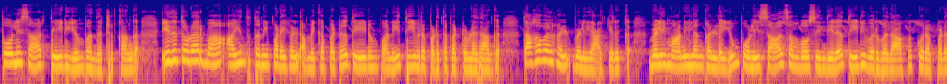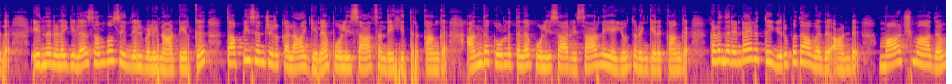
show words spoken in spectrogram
போலீசார் தேடியும் வந்துட்டுருக்காங்க. இது தொடர்பாக ஐந்து தனிப்படைகள் அமைக்கப்பட்டு தேடும் பணி தீவிரப்படுத்தப்பட்டுள்ளதாக தகவல்கள் வெளியாகியிருக்கு. வெளி மாநிலங்கள்லையும் போலீசார் சம்போ சிந்தில தேடி வருவதாக கூறப்படுது. இந்த நிலையில் சம்போ சிந்தில் வெளிநாட்டிற்கு தப்பி சென்றிருக்கலாம் என போலீசார் சந்தேகித்திருக்காங்க. அந்த கோணத்தில் போலீசார் விசாரணையையும் தொடங்கியிருக்காங்க. கடந்த ரெண்டாயிரத்து இருபதாவது ஆண்டு மார்ச் மாதம்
